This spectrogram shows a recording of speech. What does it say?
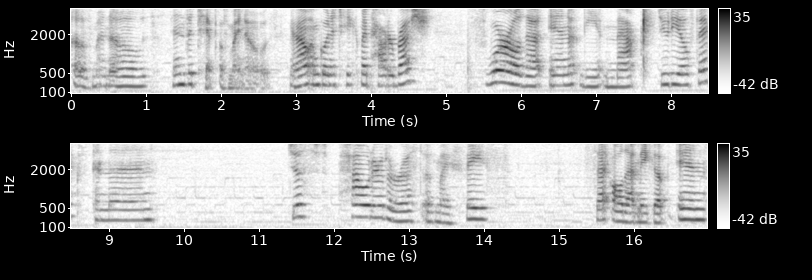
of my nose and the tip of my nose. Now I'm going to take my powder brush swirl that in the MAC Studio Fix and then just powder the rest of my face, set all that makeup in,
